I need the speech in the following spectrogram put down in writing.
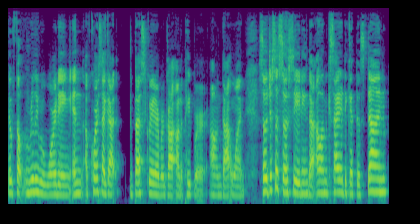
it felt really rewarding. And of course, I got the best grade I ever got on a paper on that one. So just associating that, oh, I'm excited to get this done.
